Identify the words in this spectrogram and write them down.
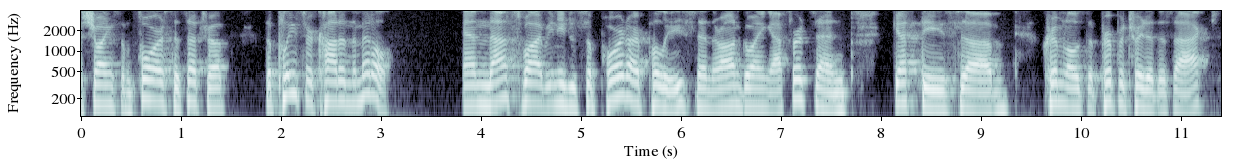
showing some force, etc. The police are caught in the middle. And that's why we need to support our police and their ongoing efforts and get these um, criminals that perpetrated this act.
